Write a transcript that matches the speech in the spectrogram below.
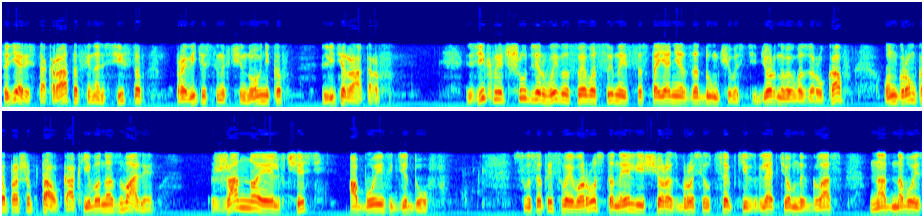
среди аристократов, финансистов, правительственных чиновников, литераторов. Зигфрид Шудлер вывел своего сына из состояния задумчивости. Дернув его за рукав, он громко прошептал, как его назвали. «Жан-Ноэль в честь обоих дедов». С высоты своего роста Ноэль еще раз бросил цепкий взгляд темных глаз на одного из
